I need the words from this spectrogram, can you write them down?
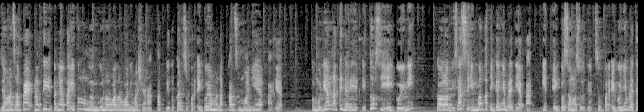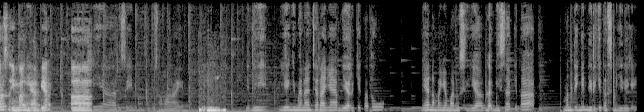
jangan sampai nanti ternyata itu mengganggu norma-norma di masyarakat gitu kan super ego yang menekan semuanya ya kak ya. Kemudian nanti dari itu si ego ini kalau bisa seimbang ketiganya berarti ya kak. It ego sama super egonya berarti harus seimbang ya biar uh, iya harus seimbang satu sama lain. Jadi ya gimana caranya biar kita tuh ya namanya manusia nggak bisa kita mentingin diri kita sendiri kayak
